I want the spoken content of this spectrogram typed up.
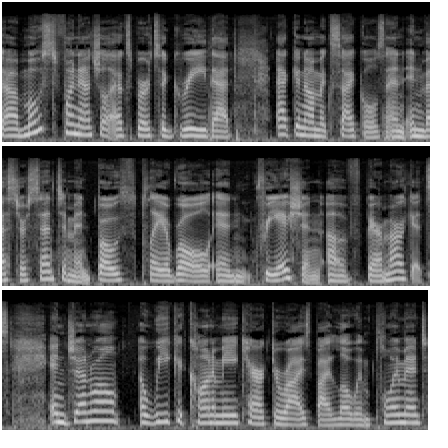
uh, most financial experts agree that economic cycles and investor sentiment both play a role in creation of bear markets. In general, a weak economy characterized by low employment,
